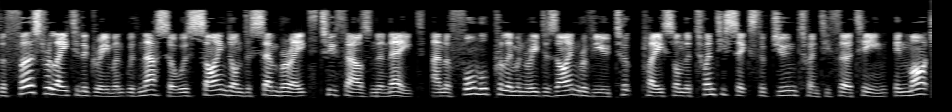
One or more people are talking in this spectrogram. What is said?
The first related agreement with NASA was signed on December 8, 2008, and a formal preliminary design review took place on 26 June 2013. In March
